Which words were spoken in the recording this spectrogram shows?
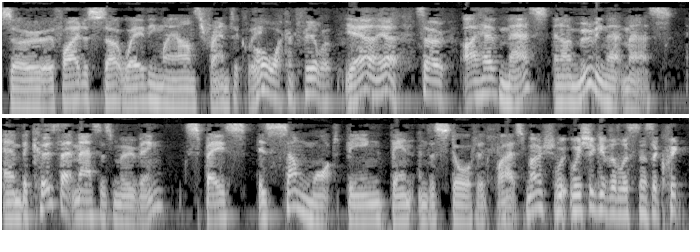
So if I just start waving my arms frantically, oh, I can feel it. yeah, yeah. So I have mass and I'm moving that mass, and because that mass is moving, space is somewhat being bent and distorted by its motion. we, we should give the listeners a quick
